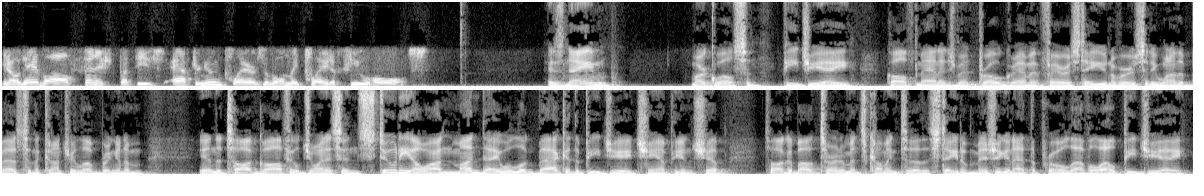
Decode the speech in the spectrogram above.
you know, they've all finished, but these afternoon players have only played a few holes. His name, Mark Wilson, PGA Golf Management Program at Ferris State University, one of the best in the country. Love bringing him in the talk golf. He'll join us in studio on Monday. We'll look back at the PGA Championship, talk about tournaments coming to the state of Michigan at the pro level, LPGA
